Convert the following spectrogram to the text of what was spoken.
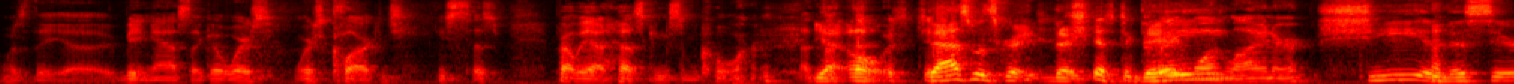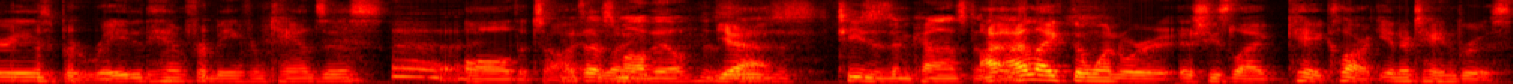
was the uh, being asked like, "Oh, where's where's Clark?" And she, he says, "Probably out husking some corn." I Yeah, that oh, was just, that's what's great. They- just a they- great one liner. She in this series berated him for being from Kansas all the time. What's up, Like, Smallville? Yeah. teases him constantly. I, I like the one where she's like, "Hey, Clark, entertain Bruce."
